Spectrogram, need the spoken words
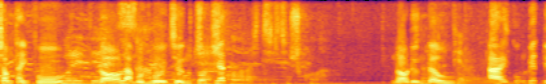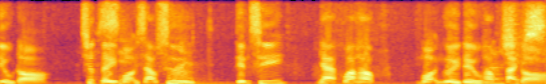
Trong thành phố, đó là một ngôi trường tốt nhất. Nó đứng đầu, ai cũng biết điều đó. Trước đây mọi giáo sư, tiến sĩ, nhà khoa học, mọi người đều học tại đó.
